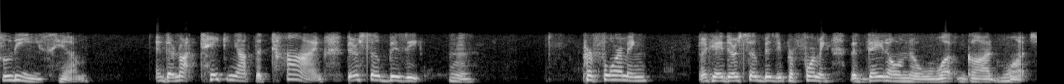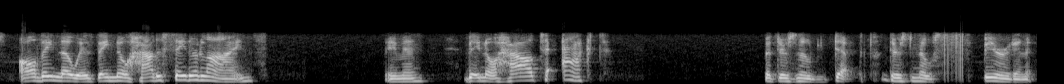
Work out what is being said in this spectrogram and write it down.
please him. And they're not taking out the time. They're so busy hmm, performing. Okay, they're so busy performing that they don't know what God wants. All they know is they know how to say their lines. Amen. They know how to act, but there's no depth. There's no spirit in it.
